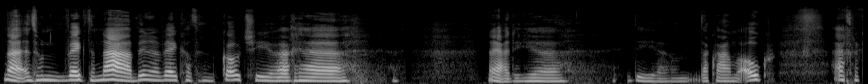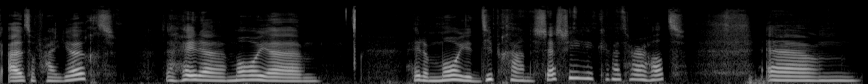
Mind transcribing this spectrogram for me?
Nou, en toen een week daarna, binnen een week had ik een coachie waar, uh, nou ja, die, uh, die, uh, daar kwamen we ook eigenlijk uit op haar jeugd. Een hele mooie, hele mooie diepgaande sessie die ik met haar had. Um,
